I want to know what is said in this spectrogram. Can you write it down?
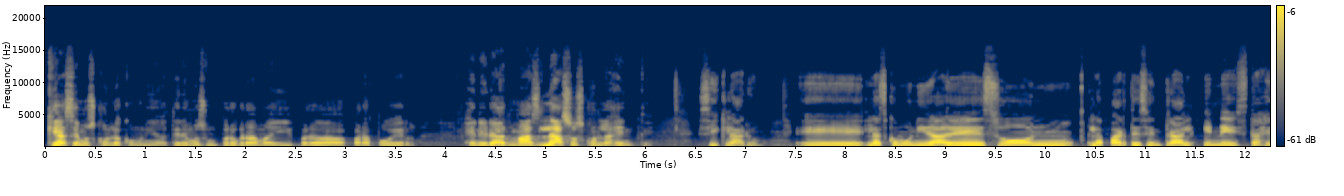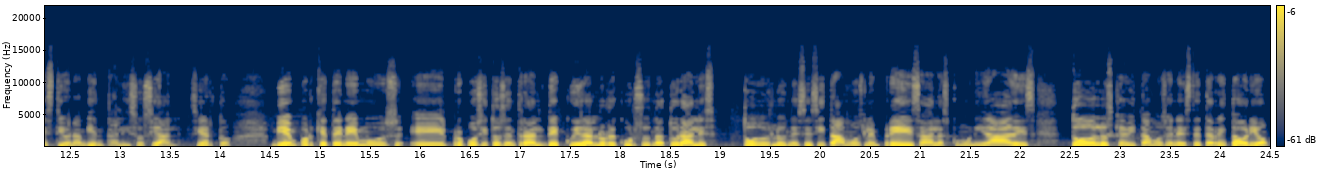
¿qué hacemos con la comunidad? Tenemos un programa ahí para, para poder generar más lazos con la gente. Sí, claro. Eh, las comunidades son la parte central en esta gestión ambiental y social, ¿cierto? Bien porque tenemos eh, el propósito central de cuidar los recursos naturales, todos los necesitamos, la empresa, las comunidades, todos los que habitamos en este territorio,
